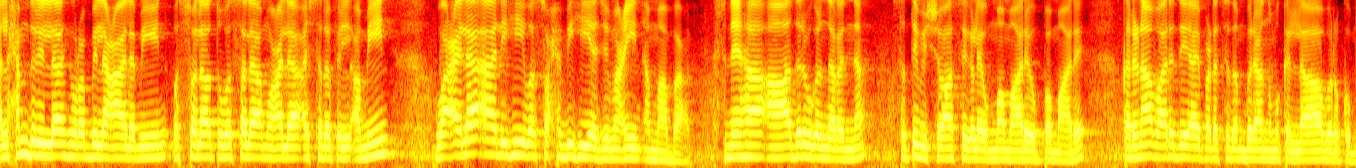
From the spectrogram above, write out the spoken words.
അലഹമുല്ലാഹി റബ്ബിൽ ആലമീൻ. വസ്സലാത്തു വസ്സലാമു അല അഷ്റഫിൽ അമീൻ. വഅല ആലിഹി വസ്വഹബിഹി അജ്മഈൻ. അമ്മാബാദ് സ്നേഹ ആദരവുകൾ നിറഞ്ഞ സത്യവിശ്വാസികളെ ഉമ്മമാരെ ഉപ്പമാരെ കരുണാവാരതിയായി പടച്ച തമ്പുരാൻ നമുക്ക് എല്ലാവർക്കും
